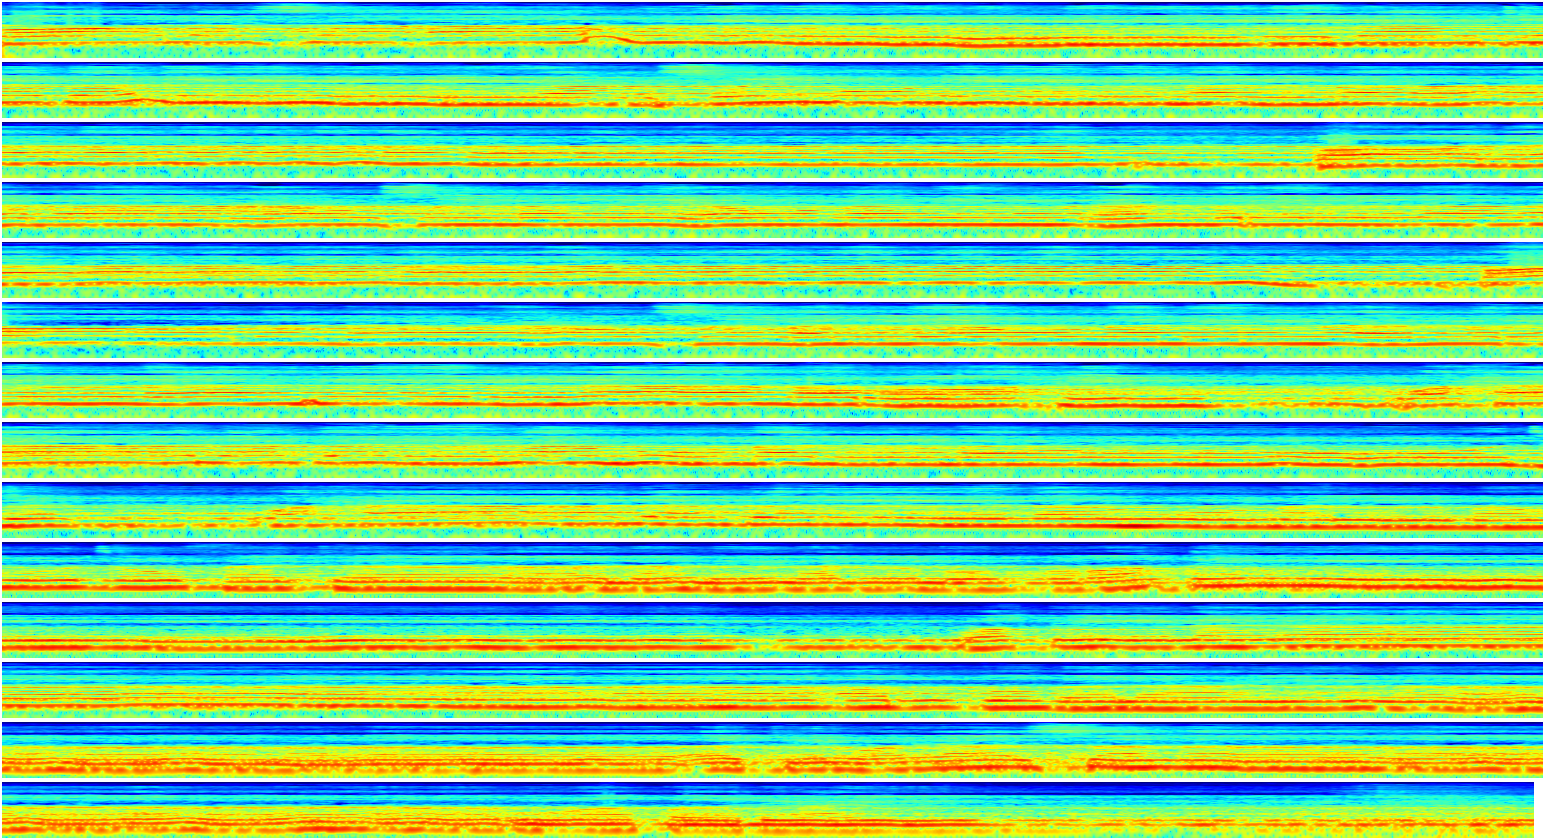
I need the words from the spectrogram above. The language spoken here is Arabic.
قال سآوي إلى جبل يعصمني من الماء. قال لا عاصم اليوم من أمر الله. قال لا عاصم اليوم من أمر الله إلا من رحم وحال بينهما الموج. وحال بينهما الموج فكان من المغرقين. وقيل يا أرض ابلعي ماءك ويا سماء أقلعي.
